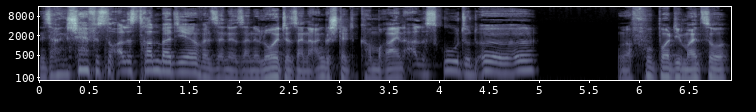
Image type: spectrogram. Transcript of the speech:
Die sagen, Chef, ist noch alles dran bei dir? Weil seine, seine Leute, seine Angestellten kommen rein, alles gut und äh, äh. Und der Foodbody meint so,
